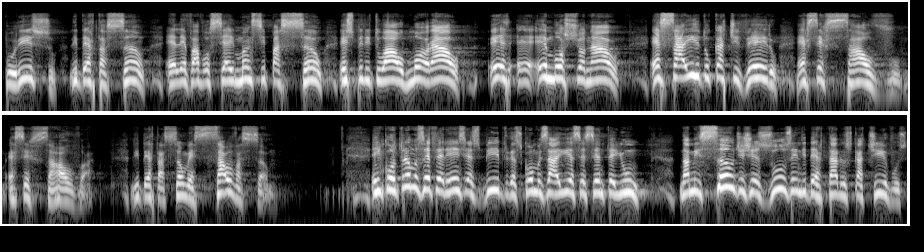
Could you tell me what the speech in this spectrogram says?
Por isso, libertação é levar você à emancipação espiritual, moral, emocional, é sair do cativeiro, é ser salvo, é ser salva. Libertação é salvação. Encontramos referências bíblicas como Isaías 61, na missão de Jesus em libertar os cativos.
